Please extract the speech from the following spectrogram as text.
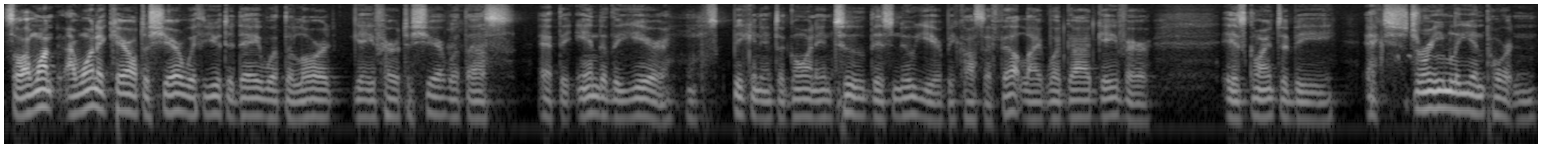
So I want I wanted Carol to share with you today what the Lord gave her to share with us at the end of the year, speaking into going into this new year, because I felt like what God gave her is going to be extremely important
